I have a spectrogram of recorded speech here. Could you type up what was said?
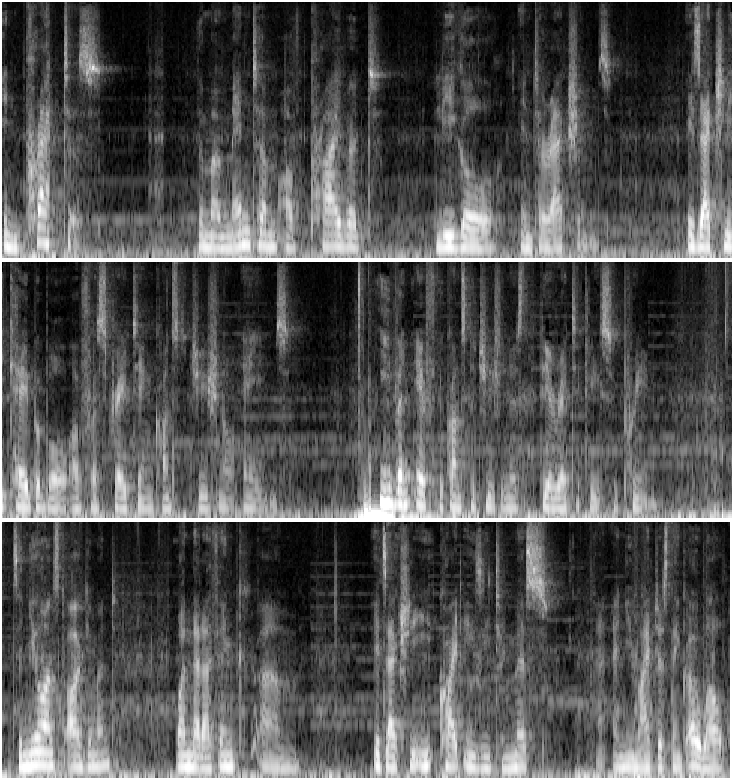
in practice, the momentum of private legal interactions is actually capable of frustrating constitutional aims, even if the Constitution is theoretically supreme. It's a nuanced argument, one that I think um, it's actually e- quite easy to miss, and you might just think, oh, well,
